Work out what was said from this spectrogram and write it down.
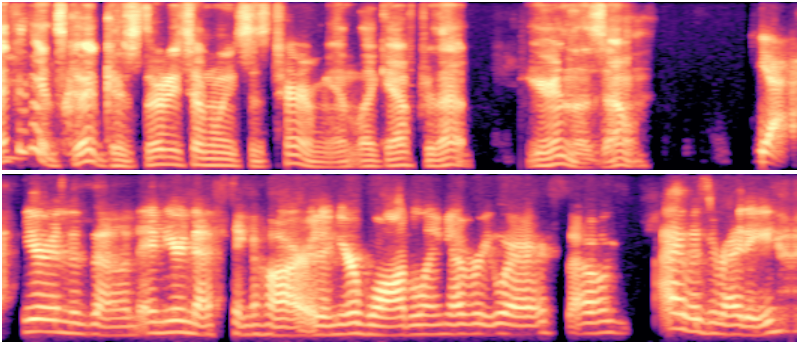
I think it's good because 37 weeks is term. And like after that, you're in the zone. Yeah, you're in the zone and you're nesting hard and you're waddling everywhere. So I was ready.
